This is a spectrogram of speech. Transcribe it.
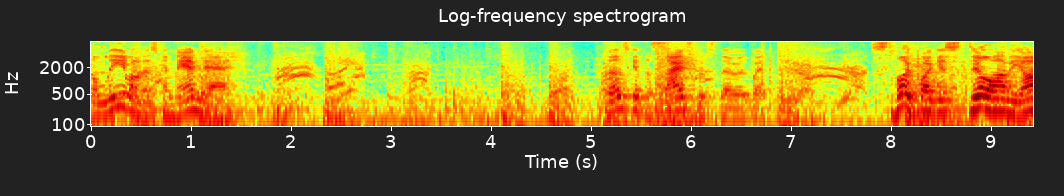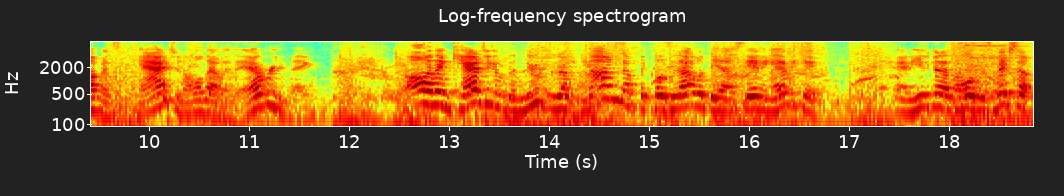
believe on his command dash. Does get the side switch though, but Slugbug is still on the offense. Catch and hold that with everything. Oh, and then catching him with the neutral jump. Not enough to close it out with the uh, standing heavy kick. And he's gonna have to hold this mix up.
